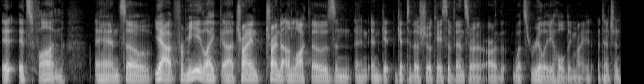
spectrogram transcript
It, it's fun. And so yeah for me like uh, trying trying to unlock those and and, and get get to those showcase events are, are what's really holding my attention.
